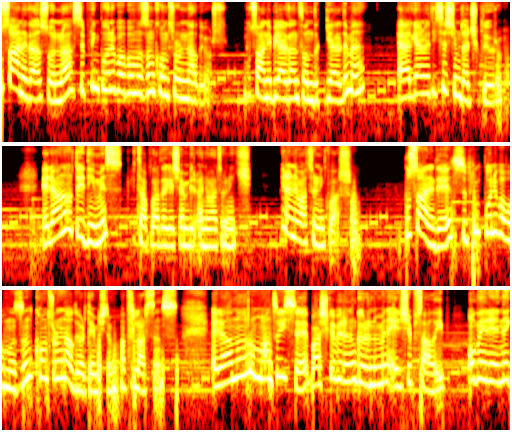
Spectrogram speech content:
Bu sahneden sonra Spring Bonnie babamızın kontrolünü alıyor. Bu sahne bir yerden tanıdık geldi mi? Eğer gelmediyse şimdi açıklıyorum. Eleanor dediğimiz kitaplarda geçen bir animatronik. Bir animatronik var. Bu sahnede Spring Bonnie babamızın kontrolünü alıyor demiştim hatırlarsınız. Eleanor'un mantığı ise başka birinin görünümüne erişip sağlayıp o belirine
